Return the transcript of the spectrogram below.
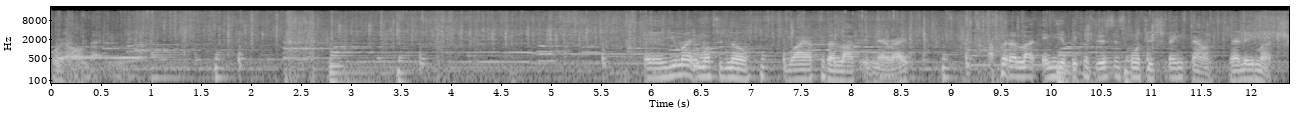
pour all that And you might want to know why I put a lot in there, right? I put a lot in here because this is going to shrink down very much.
